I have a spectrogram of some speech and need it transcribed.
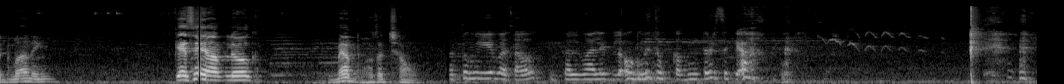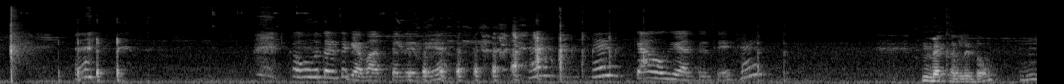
गुड मॉर्निंग कैसे हैं आप लोग? मैं बहुत अच्छा हूँ। तुम ये बताओ कल वाले ब्लॉग में तुम कबूतर से क्या? कबूतर से क्या बात कर रहे थे? हैं? हैं? क्या हो गया तुझे? हैं? मैं कर लेता हूँ। हम्म।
